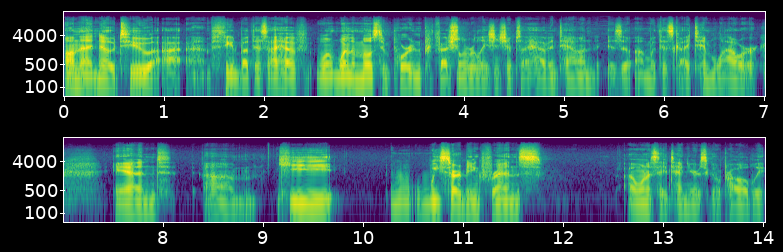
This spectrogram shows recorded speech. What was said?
on that note, too, I, I was thinking about this. I have one, one of the most important professional relationships I have in town is I'm with this guy Tim Lauer, and um, he we started being friends. I want to say ten years ago, probably,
